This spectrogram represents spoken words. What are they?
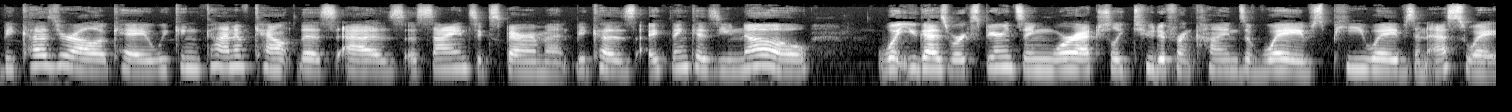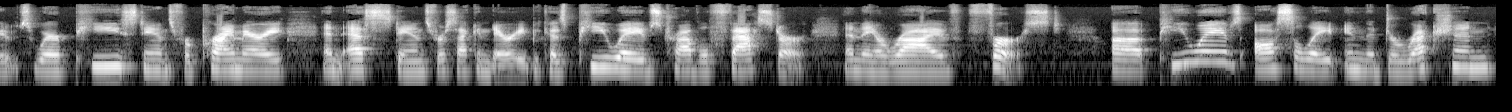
because you're all okay, we can kind of count this as a science experiment because I think, as you know, what you guys were experiencing were actually two different kinds of waves P waves and S waves, where P stands for primary and S stands for secondary because P waves travel faster and they arrive first. Uh, P waves oscillate in the direction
